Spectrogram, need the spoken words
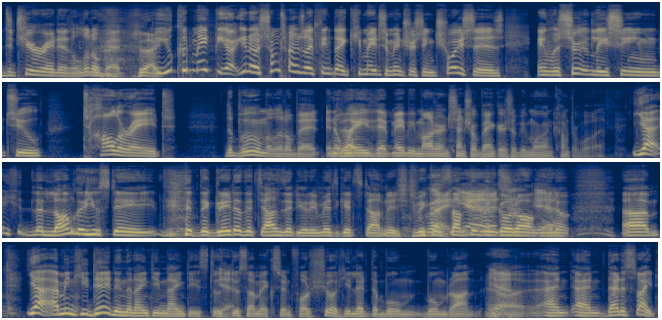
deteriorated a little bit. But you could make the you know, sometimes I think like he made some interesting choices and was certainly seemed to tolerate the boom a little bit in a Right. way that maybe modern central bankers would be more uncomfortable with. Yeah, the longer you stay, the greater the chance that your image gets tarnished because Right, something yeah, will go wrong. yeah. You know, um, yeah. I mean, he did in the 1990s to, Yeah. to some extent, for sure. He let the boom boom run, Yeah. uh, and and that is right.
